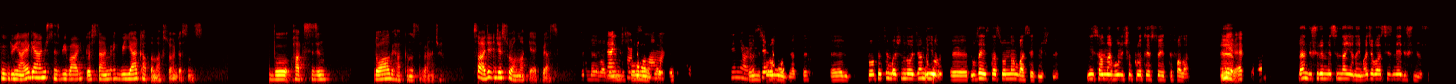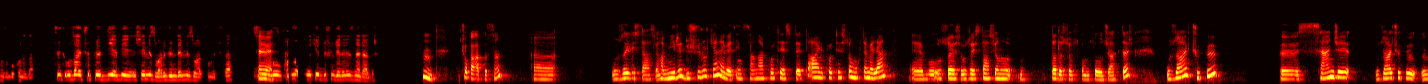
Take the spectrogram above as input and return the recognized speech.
bu dünyaya gelmişsiniz. Bir varlık göstermek, bir yer kaplamak zorundasınız. Bu hak sizin doğal bir hakkınızdır bence. Sadece cesur olmak gerek biraz. Merhaba. Herhangi benim bir sorum olacaktı. Dinliyoruz. Benim bir sorum olacaktı. Ee, sohbetin başında hocam bir e, uzay istasyonundan bahsetmiştiniz. İnsanlar bunun için protesto etti falan. Ee, Mir, evet. Ben düşürülmesinden yanayım. Acaba siz ne düşünüyorsunuz bu konuda? Çünkü uzay çöpü diye bir şeyimiz var, gündemimiz var sonuçta. Sizin Evet. bu konu hakkındaki düşünceleriniz nelerdir? Hı, çok haklısın. Ee, uzay istasyonu, ha Mir'i düşürürken evet insanlar protesto etti. Aynı protesto muhtemelen e, bu Uluslararası Uzay İstasyonu'da da söz konusu olacaktır. Uzay çöpü e, sence uzay çöpü e,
